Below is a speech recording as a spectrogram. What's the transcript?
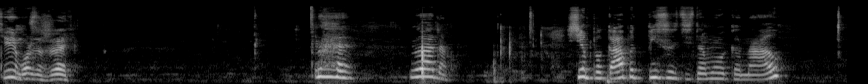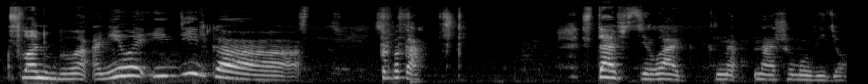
Теперь можно жрать. Ну ладно. Всем пока, подписывайтесь на мой канал. С вами была Амила и Дилька. Всем пока. Ставьте лайк на нашему видео.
